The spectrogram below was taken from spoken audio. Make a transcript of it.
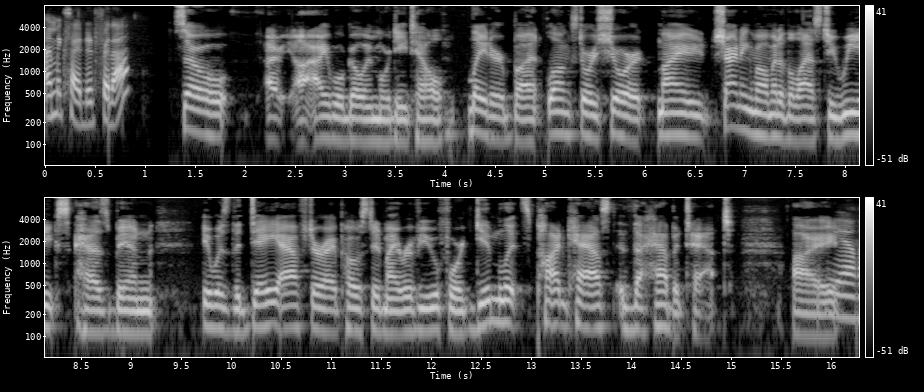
I'm excited for that. So I, I will go in more detail later, but long story short, my shining moment of the last two weeks has been it was the day after I posted my review for Gimlet's podcast, The Habitat. I Yeah.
